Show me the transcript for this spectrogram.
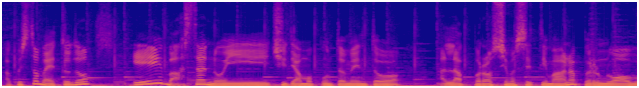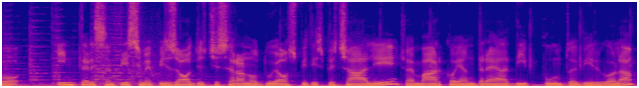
a questo metodo. E basta, noi ci diamo appuntamento alla prossima settimana per un nuovo interessantissimo episodio. Ci saranno due ospiti speciali, cioè Marco e Andrea di punto e virgola.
